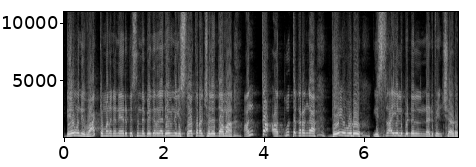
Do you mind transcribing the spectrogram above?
దేవుని వాక్యం మనకు నేర్పిస్తుంది. బిగ్గరగా దేవునికి స్తోత్రాలు చెల్లిద్దామా? అంత అద్భుతకరంగా దేవుడు ఇస్రాయేల్ బిడ్డలను నడిపించాడు.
